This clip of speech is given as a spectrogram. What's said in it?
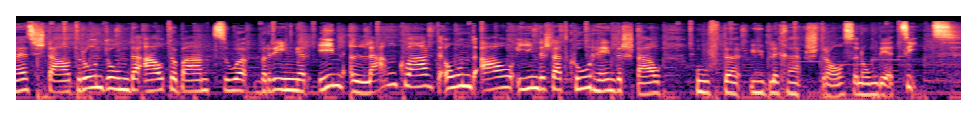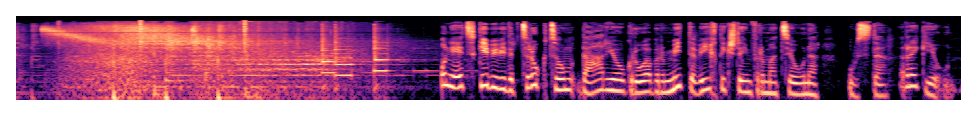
Es staut rund um den Autobahnzubringer in Langquart und auch in der Stadt Chur haben der Stau auf den üblichen Straßen um die Zeit. Und jetzt gebe ich wieder zurück zum Dario Gruber mit den wichtigsten Informationen aus der Region.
